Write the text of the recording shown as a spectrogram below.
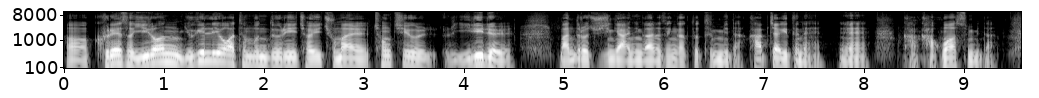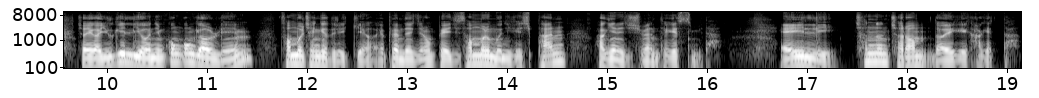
어, 그래서 이런 6125 같은 분들이 저희 주말 청취율 1위를 만들어 주신 게 아닌가 하는 생각도 듭니다. 갑자기 드네. 예. 가, 가 고맙습니다. 저희가 6125님, 꽁꽁겨울님 선물 챙겨 드릴게요. FM댕진 홈페이지 선물 문의 게시판 확인해 주시면 되겠습니다. 에일리, 첫눈처럼 너에게 가겠다.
